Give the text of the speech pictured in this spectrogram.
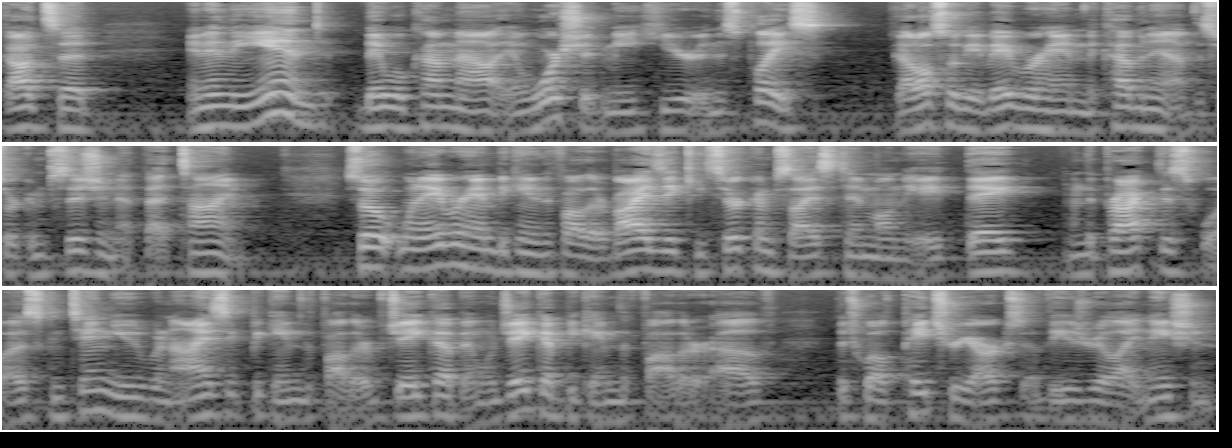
God said, and in the end they will come out and worship me here in this place. God also gave Abraham the covenant of the circumcision at that time. So when Abraham became the father of Isaac, he circumcised him on the eighth day, and the practice was continued when Isaac became the father of Jacob, and when Jacob became the father of the twelve patriarchs of the Israelite nation.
